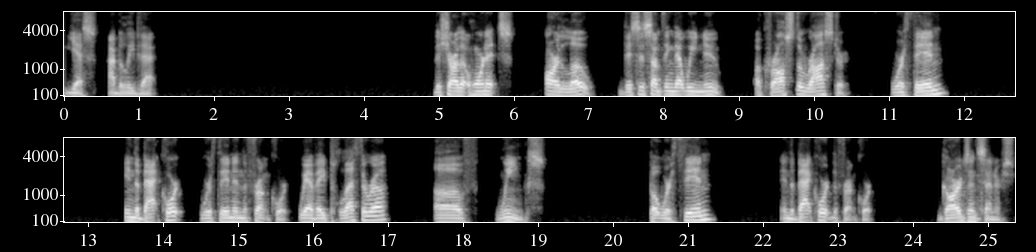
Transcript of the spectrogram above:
yes, I believe that. The Charlotte Hornets are low. This is something that we knew across the roster. We're thin in the backcourt, we're thin in the front court. We have a plethora of wings, but we're thin in the backcourt, the front court, guards and centers.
